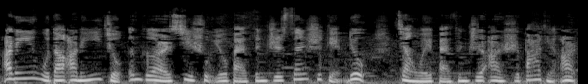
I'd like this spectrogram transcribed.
二零一五到二零一九恩格尔系数由百分之三十点六降为百分之二十八点二，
